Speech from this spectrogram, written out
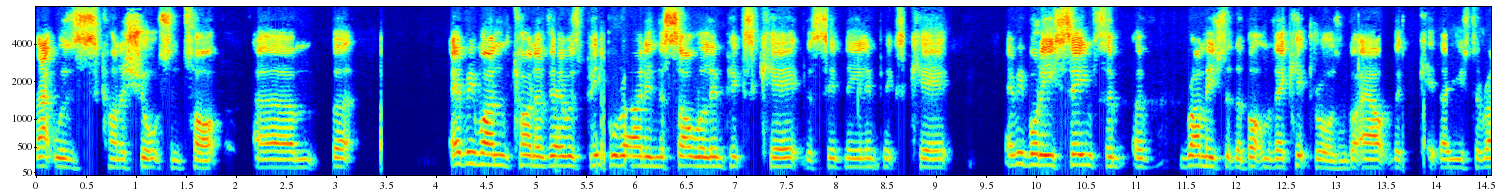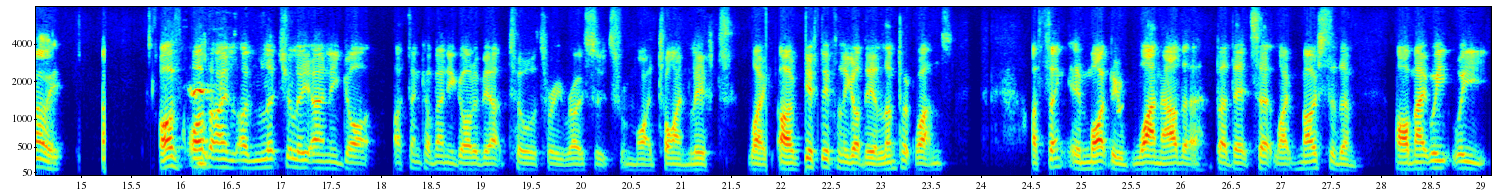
that was kind of shorts and top. Um, but everyone kind of there was people riding the Seoul Olympics kit, the Sydney Olympics kit. Everybody seems to have rummaged at the bottom of their kit drawers and got out the kit they used to row in. I've I've, I've literally only got I think I've only got about two or three row suits from my time left. Like I've definitely got the Olympic ones. I think it might be one other, but that's it. Like most of them, Oh mate, we we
